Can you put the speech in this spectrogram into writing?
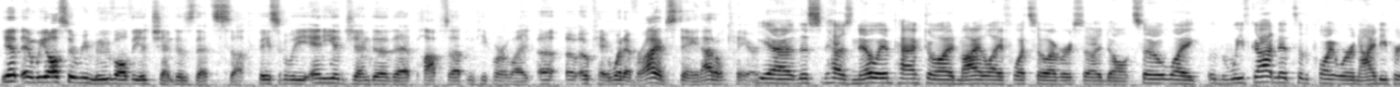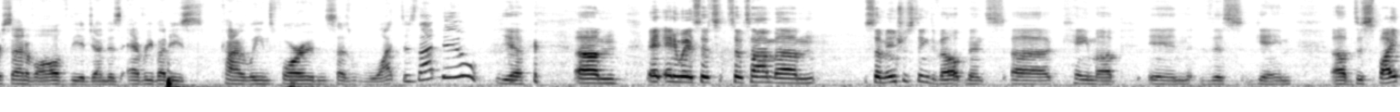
Yep, and we also remove all the agendas that suck. Basically, any agenda that pops up and people are like, uh, uh, "Okay, whatever, I abstain. I don't care." Yeah, this has no impact on my life whatsoever, so I don't. So, like, we've gotten it to the point where 90% of all of the agendas, everybody's kind of leans forward and says, What does that do? Yeah. um, anyway, so so Tom, um, some interesting developments uh, came up in this game, uh, despite.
